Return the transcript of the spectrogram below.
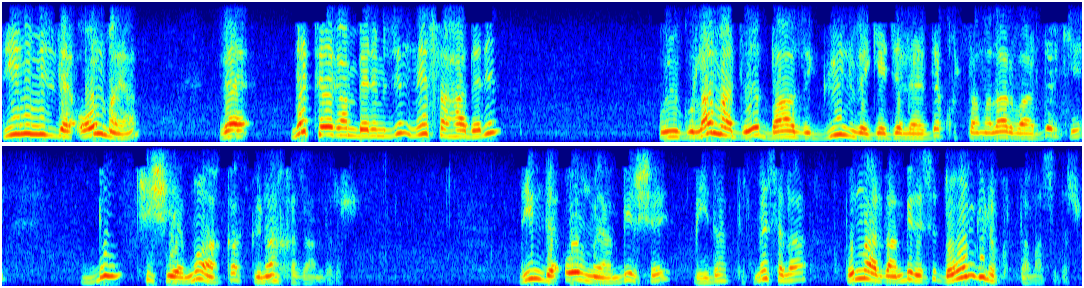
dinimizde olmayan ve ne peygamberimizin ne sahabenin uygulamadığı bazı gün ve gecelerde kutlamalar vardır ki bu kişiye muhakkak günah kazandırır. Dinde olmayan bir şey bidattır. Mesela bunlardan birisi doğum günü kutlamasıdır.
